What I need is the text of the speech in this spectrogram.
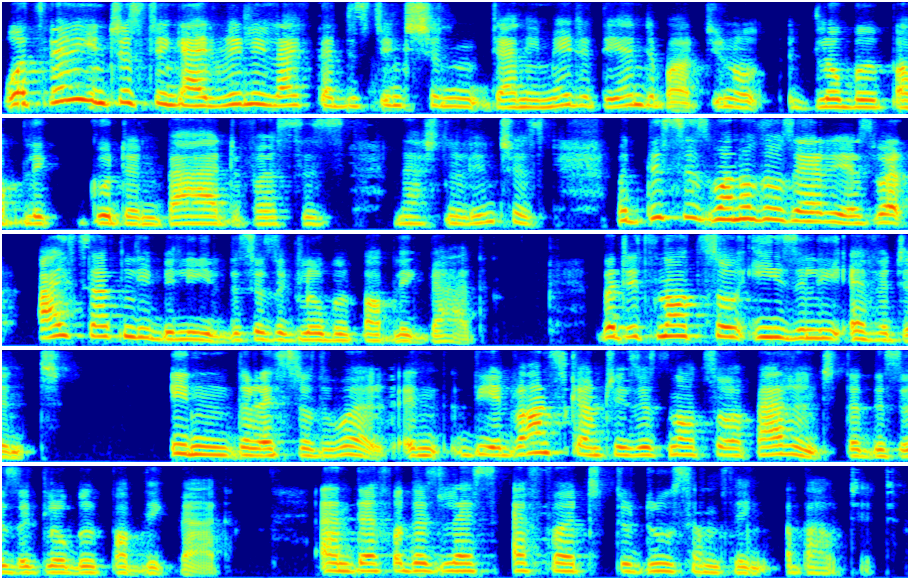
What's very interesting, I really like that distinction Dani made at the end about, you know, global public good and bad versus national interest. But this is one of those areas where I certainly believe this is a global public bad, but it's not so easily evident in the rest of the world. In the advanced countries, it's not so apparent that this is a global public bad. And therefore, there's less effort to do something about it.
